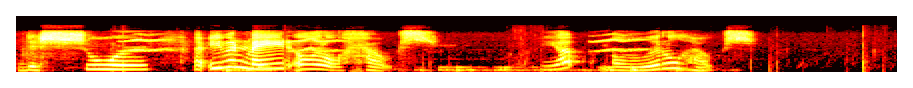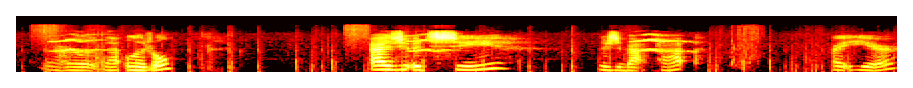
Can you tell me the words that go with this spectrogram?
the sword. I've even made a little house. Yep, a little house. Not really that little. As you could see, there's a backpack right here.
